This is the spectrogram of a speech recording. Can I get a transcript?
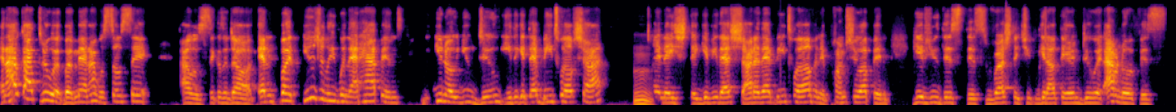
and I got through it. But man, I was so sick. I was sick as a dog. And but usually when that happens, you know, you do either get that B12 shot Mm. and they they give you that shot of that B12 and it pumps you up and gives you this this rush that you can get out there and do it. I don't know if it's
